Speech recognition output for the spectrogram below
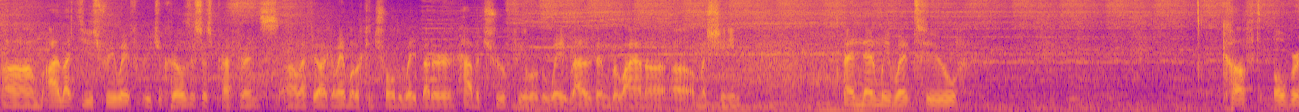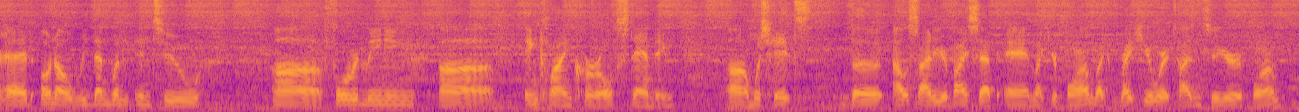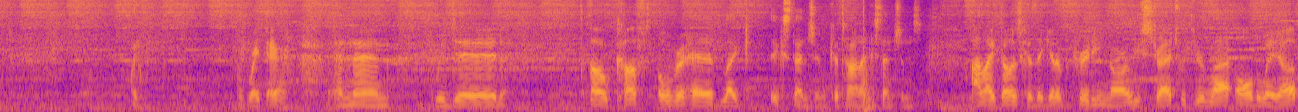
Um, I like to use free weight for preacher curls. It's just preference. Um, I feel like I'm able to control the weight better, have a true feel of the weight rather than rely on a, a machine. And then we went to cuffed overhead. Oh no, we then went into uh, forward leaning uh, incline curl standing, um, which hits the outside of your bicep and like your forearm, like right here where it ties into your forearm, like like right there. And then we did oh cuffed overhead like extension, katana extensions. I like those because they get a pretty gnarly stretch with your lat all the way up.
